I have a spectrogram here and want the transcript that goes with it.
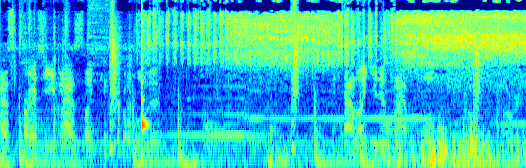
I'm surprised he even has like control of it. Sounds like he doesn't have full control over his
